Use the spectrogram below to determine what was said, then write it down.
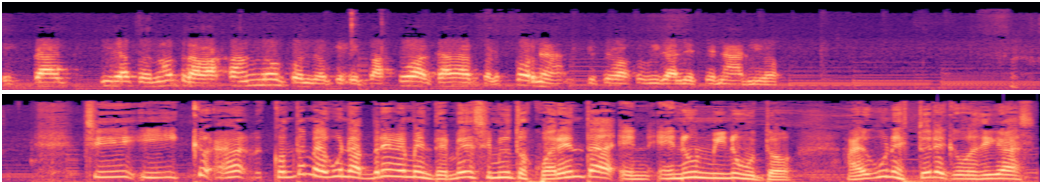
está, quieras o no, trabajando con lo que le pasó a cada persona que se va a subir al escenario. Sí, y contame alguna brevemente, en vez de 6 minutos 40, en, en un minuto, alguna historia que vos digas,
